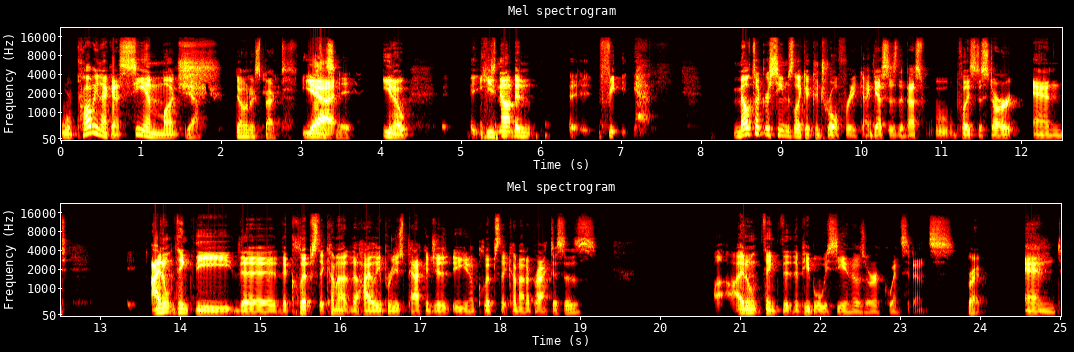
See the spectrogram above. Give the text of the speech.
we're probably not going to see him much. Yeah. Don't expect. Yeah, it- you know, he's not been. uh, fe- Mel Tucker seems like a control freak. I guess is the best place to start, and I don't think the the the clips that come out, the highly produced packages, you know, clips that come out of practices. I- don't think that the people we see in those are a coincidence, Right. and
